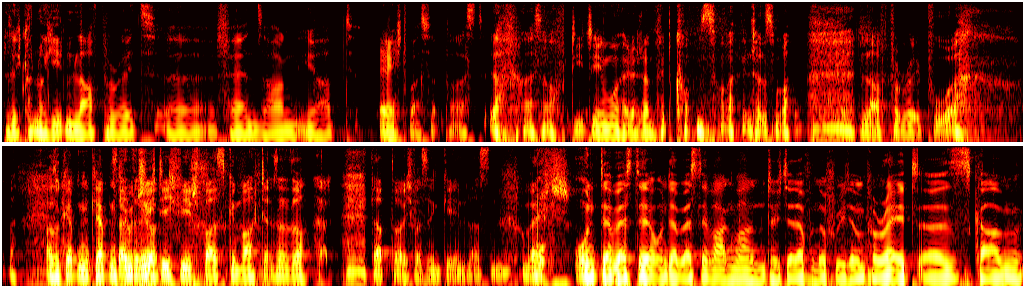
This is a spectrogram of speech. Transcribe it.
also ich kann nur jedem Love Parade-Fan äh, sagen, ihr habt echt was verpasst. Also auf die Demo hätte er da mitkommen sollen. Das war Love Parade pur. Also Captain, Captain das Future. hat richtig viel Spaß gemacht. Also so, da habt ihr euch was entgehen lassen. Mensch. Und der beste, und der beste Wagen war natürlich der von der Freedom Parade. Äh, es kam,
